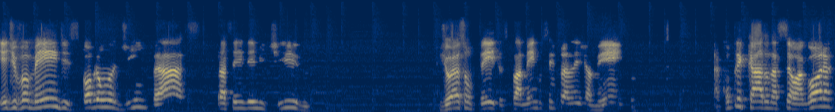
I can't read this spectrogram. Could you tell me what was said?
Edivan Mendes, cobra um Landim, Brás, para serem demitidos. Joelson Freitas, Flamengo sem planejamento. Tá complicado, nação. Agora,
